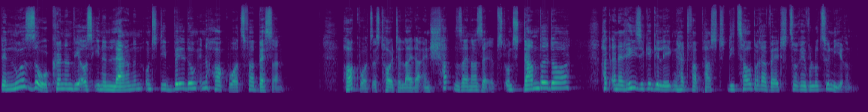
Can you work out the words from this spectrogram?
denn nur so können wir aus ihnen lernen und die Bildung in Hogwarts verbessern. Hogwarts ist heute leider ein Schatten seiner selbst, und Dumbledore hat eine riesige Gelegenheit verpasst, die Zaubererwelt zu revolutionieren.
